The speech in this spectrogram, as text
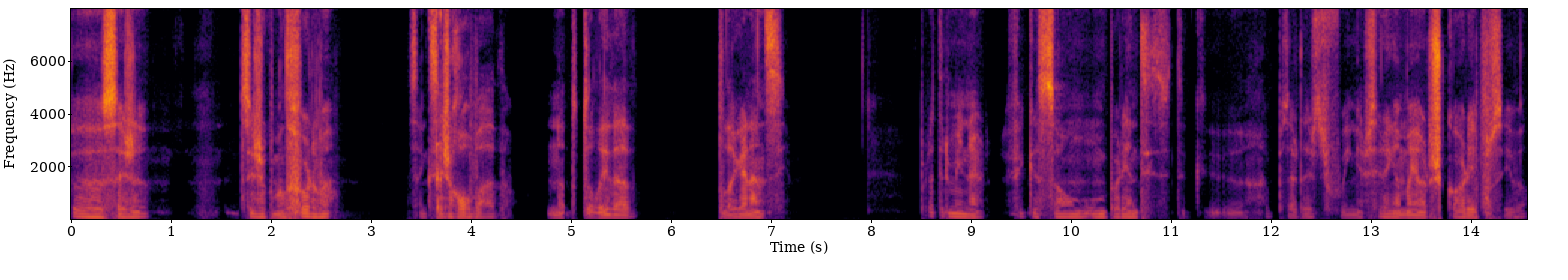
Uh, seja, seja como ele for, sem que seja roubado na totalidade pela ganância. Para terminar, fica só um, um parêntese de que, apesar destes fuinhas serem a maior escória possível,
